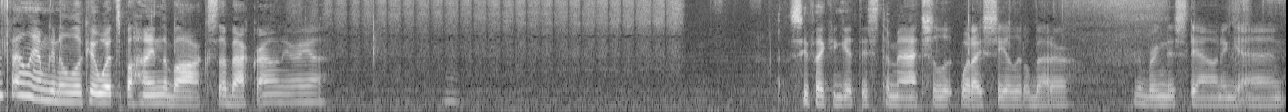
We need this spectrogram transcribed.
And finally, I'm going to look at what's behind the box, the background area. See if I can get this to match what I see a little better. I'm going to bring this down again.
